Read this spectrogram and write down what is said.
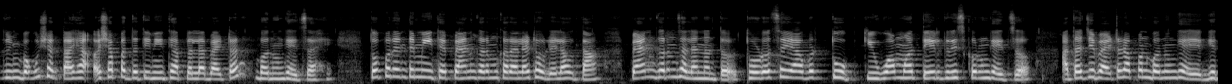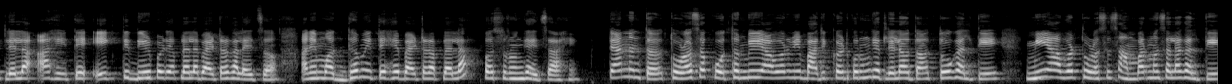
तुम्ही बघू शकता ह्या अशा पद्धतीने इथे आपल्याला बॅटर बनवून घ्यायचं आहे. तोपर्यंत मी इथे पॅन गरम करायला ठेवलेला होता. पॅन गरम झाल्यानंतर थोडंसं यावर तूप किंवा मग तेल ग्रीस करून घ्यायचं. आता जे बॅटर आपण बनवून घ्याय घेतलेलं आहे ते एक ते दीड पडी आपल्याला बॅटर घालायचं आणि मध्यम इथे हे बॅटर आपल्याला पसरून घ्यायचं आहे. त्यानंतर थोडासा कोथिंबीर यावर मी बारीक कट करून घेतलेला होता. तो घालते मी यावर थोडासा सांबार मसाला घालते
